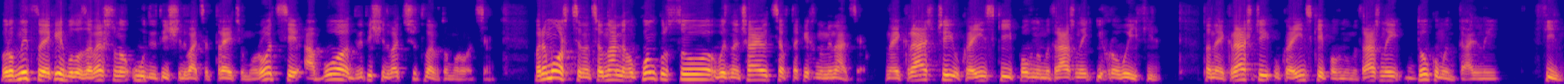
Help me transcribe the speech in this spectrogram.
виробництво яких було завершено у 2023 році або 2024 році. Переможці національного конкурсу визначаються в таких номінаціях: найкращий український повнометражний ігровий фільм та найкращий український повнометражний документальний фільм.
